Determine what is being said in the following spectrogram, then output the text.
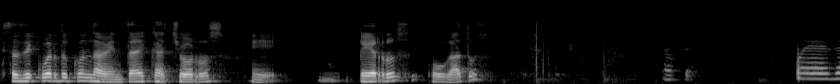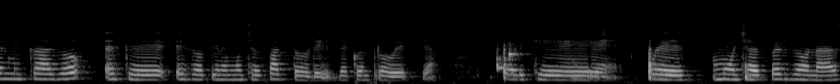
¿Estás de acuerdo con la venta de cachorros, eh, perros o gatos? Ok. Pues en mi caso es que eso tiene muchos factores de controversia, porque pues muchas personas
